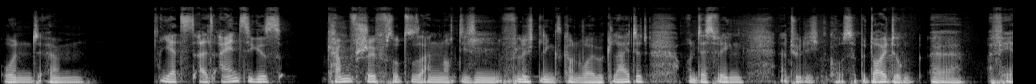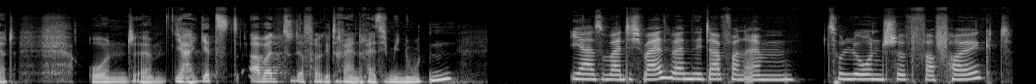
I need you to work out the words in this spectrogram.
und ähm, jetzt als einziges Kampfschiff sozusagen noch diesen Flüchtlingskonvoi begleitet und deswegen natürlich große Bedeutung äh, erfährt. Und ähm, ja, jetzt aber zu der Folge 33 Minuten. Ja, soweit ich weiß, werden sie da von einem Zylonenschiff verfolgt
